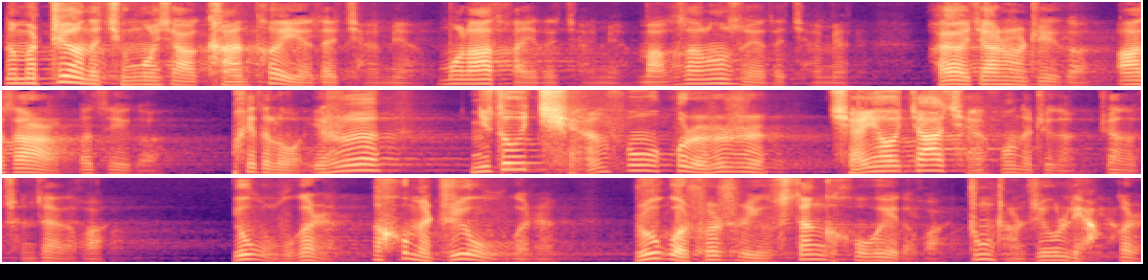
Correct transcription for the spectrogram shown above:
那么这样的情况下，坎特也在前面，莫拉塔也在前面，马克萨隆索也在前面，还要加上这个阿扎尔和这个佩德罗，也是说，你作为前锋或者说是前腰加前锋的这个这样的存在的话。有五个人，那后面只有五个人。如果说是有三个后卫的话，中场只有两个人，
